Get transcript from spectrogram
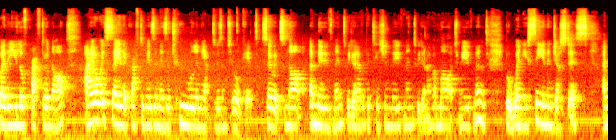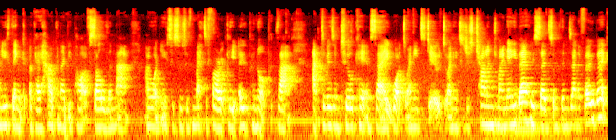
whether you love craft or not. I always say that craftivism is a tool in the activism toolkit. So it's not a movement. We don't have a petition movement. We don't have a march movement. But when you see an injustice and you think, okay, how can I be part of solving that? I want you to sort of metaphorically open up that activism toolkit and say, what do I need to do? Do I need to just challenge my neighbour who said something xenophobic?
